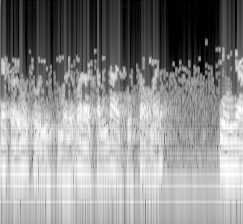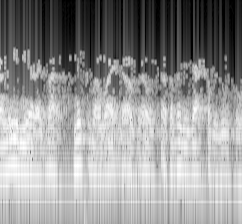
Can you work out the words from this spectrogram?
แล้วก็รู้ตัวอยู่เสมอว่าเราจำได้ถูกต้องไหมสิ่งอย่างนี้มีอะไรบ้าง นึกมาไว้แล้วเราเราสัมปชัญญะเข้าไปรู้ตัว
